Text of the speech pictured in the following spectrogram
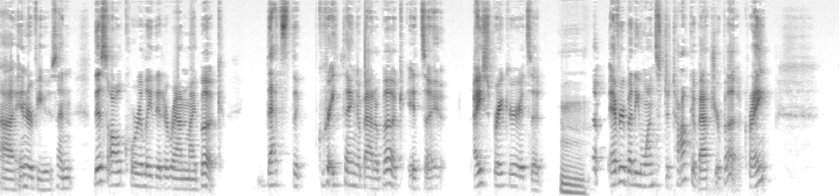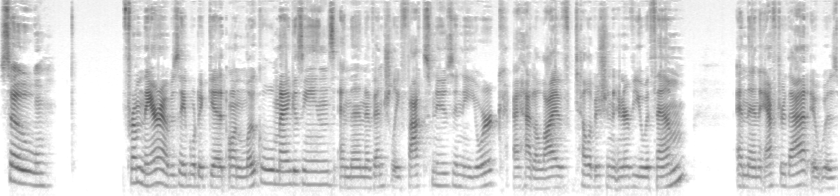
uh, interviews, and this all correlated around my book. That's the great thing about a book. It's a icebreaker. It's a hmm. everybody wants to talk about your book, right? So from there, I was able to get on local magazines and then eventually Fox News in New York. I had a live television interview with them. And then after that, it was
